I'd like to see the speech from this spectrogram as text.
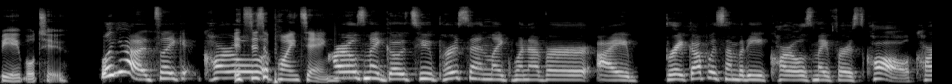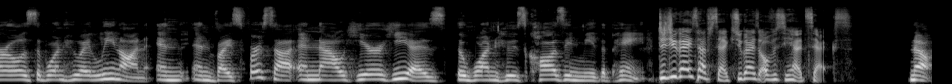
be able to. Well, yeah, it's like Carl. It's disappointing. Carl's my go to person. Like, whenever I break up with somebody, Carl's my first call. Carl is the one who I lean on and, and vice versa. And now here he is, the one who's causing me the pain. Did you guys have sex? You guys obviously had sex. No.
